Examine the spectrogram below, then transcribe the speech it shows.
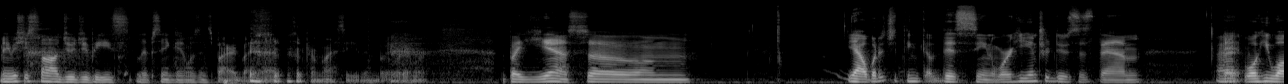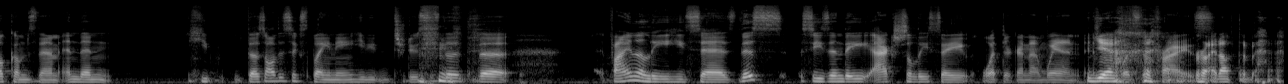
Maybe she saw Jujubee's lip sync and was inspired by that from last season, but whatever. But yeah, so um, Yeah, what did you think of this scene where he introduces them? I, and- well, he welcomes them, and then he does all this explaining. He introduces the the. Finally, he says this season they actually say what they're gonna win. yeah, what's the prize? right off the bat?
